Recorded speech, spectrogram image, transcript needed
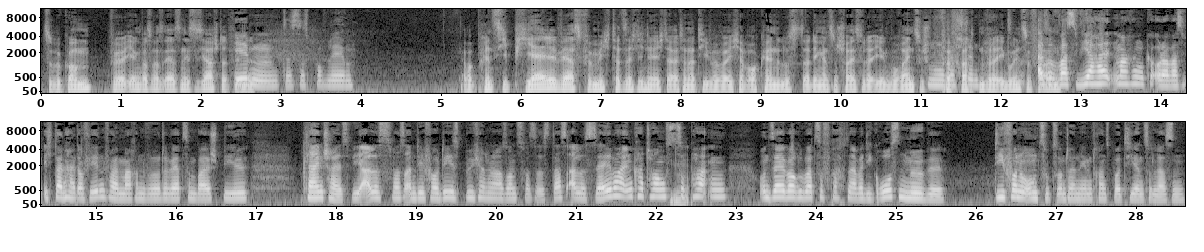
zu bekommen für irgendwas, was erst nächstes Jahr stattfindet. Eben, das ist das Problem. Aber prinzipiell wäre es für mich tatsächlich eine echte Alternative, weil ich habe auch keine Lust, da den ganzen Scheiß wieder irgendwo rein zu Nee, verfrachten, wieder irgendwo hinzufahren. Also was wir halt machen, oder was ich dann halt auf jeden Fall machen würde, wäre zum Beispiel Kleinscheiß, wie alles, was an DVDs, Büchern oder sonst was ist. Das alles selber in Kartons Ja. zu packen und selber rüber zu frachten, aber die großen Möbel, die von einem Umzugsunternehmen transportieren zu lassen.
